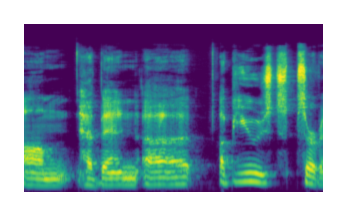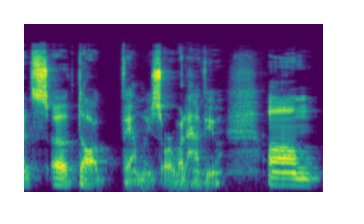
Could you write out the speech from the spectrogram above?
um, have been uh, abused servants of dog families or what have you. Um,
